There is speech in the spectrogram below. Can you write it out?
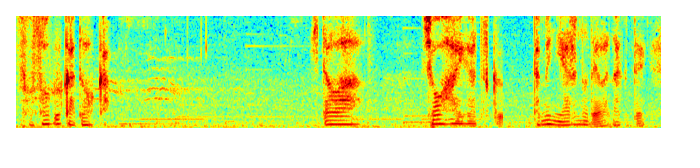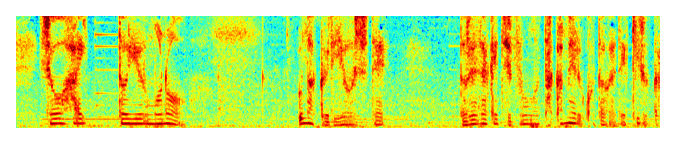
注ぐかどうか。人は勝敗がつくためにやるのではなくて勝敗というものをうまく利用してどれだけ自分を高めることができるか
